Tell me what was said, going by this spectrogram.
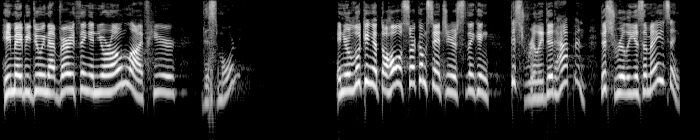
He may be doing that very thing in your own life here this morning. And you're looking at the whole circumstance and you're thinking, this really did happen. This really is amazing.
